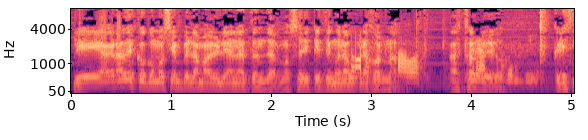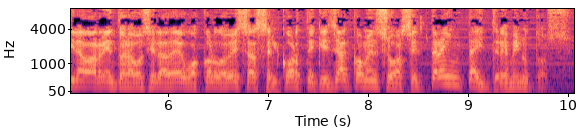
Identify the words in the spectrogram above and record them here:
Le agradezco como siempre la amabilidad en atendernos. ¿eh? Que tenga una buena jornada. Hasta Gracias, luego. Cristina Barrientos, la vocera de Aguas Cordobesas, el corte que ya comenzó hace 33 minutos.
